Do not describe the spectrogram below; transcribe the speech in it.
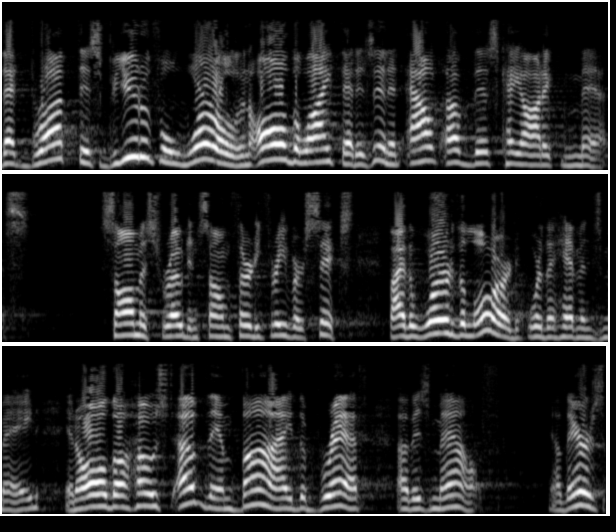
that brought this beautiful world and all the life that is in it out of this chaotic mess. Psalmist wrote in Psalm 33 verse 6, by the word of the Lord were the heavens made, and all the host of them by the breath of his mouth. Now there's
